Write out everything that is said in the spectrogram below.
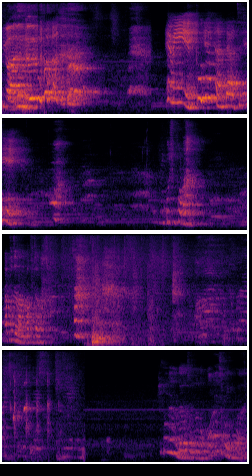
이거 아는데. 혜민, 포기하면 안 돼, 아직. 웃고 싶어라. 나쁘진 않아, 나쁘진 않아. 피곤해서 내가 점점 더 검해지고 있는 거 아니야?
